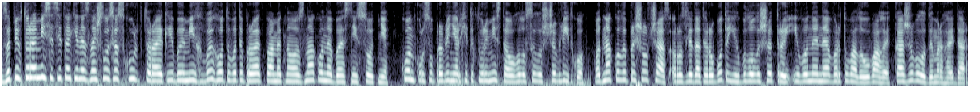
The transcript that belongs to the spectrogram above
За півтора місяці так і не знайшлося скульптора, який би міг виготовити проект пам'ятного знаку Небесній сотні. Конкурс управління архітектури міста оголосило ще влітку. Однак, коли прийшов час розглядати роботи, їх було лише три, і вони не вартували уваги, каже Володимир Гайдар.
